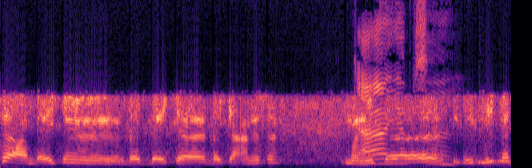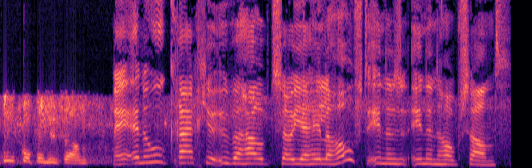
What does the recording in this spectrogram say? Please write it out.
Ja, een beetje. Een beetje, beetje, een beetje. Maar Ja, niet, je hebt, niet met een kop in de zand. Nee, en hoe krijg je überhaupt zo je hele hoofd in een, in een hoop zand?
